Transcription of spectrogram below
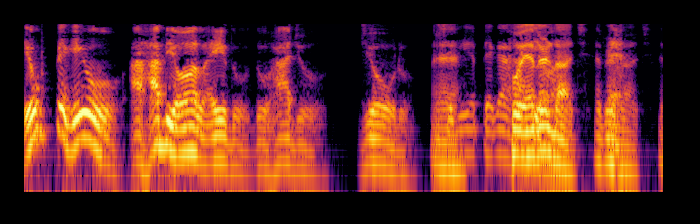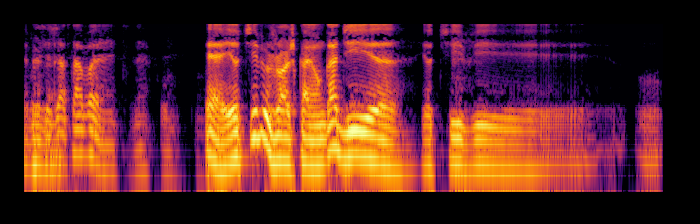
Eu peguei o, a rabiola aí do, do rádio de ouro. É. Cheguei a pegar. Foi, é verdade, é verdade, é Você verdade. já estava antes, né? com- É, eu tive o Jorge Caion Gadia, eu tive o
